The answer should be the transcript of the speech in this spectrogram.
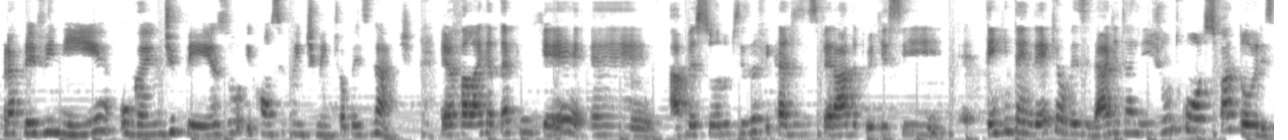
para prevenir o ganho de peso e consequentemente a obesidade. Eu ia falar que até porque é, a pessoa não precisa ficar desesperada, porque se é, tem que entender que a obesidade está ali junto com outros fatores.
